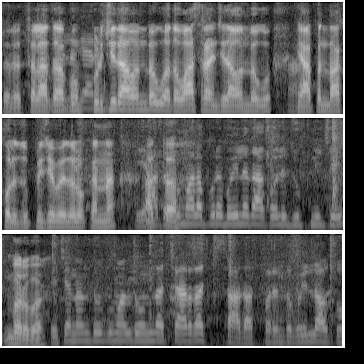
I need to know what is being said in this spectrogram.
तर चला आता आपण पुढची धावण बघू आता वासरांची धावण बघू. हे. आपण दाखवलं झुपणीचे बैल लोकांना. आता तुम्हाला पुरे बैल दाखवले झुपणीचे बरोबर. त्याच्यानंतर तुम्हाला दोनदा चारदा सहा पर्यंत बैल लावतो.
